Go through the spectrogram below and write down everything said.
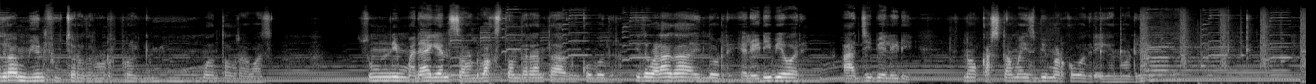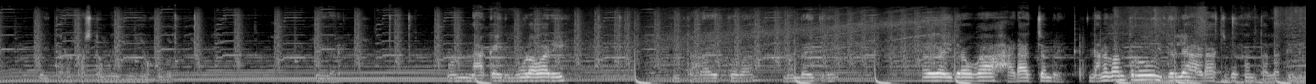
ಇದ್ರಾಗ ಮೇನ್ ಫ್ಯೂಚರ್ ಅದ ನೋಡ್ರಿ ಪೂರಾ ಗಿಮ್ ಅಂತಂದ್ರೆ ಆವಾಜ್. ಸುಮ್ಮನೆ ನಿಮ್ಮ ಮನ್ಯಾಗ ಏನು ಸೌಂಡ್ ಬಾಕ್ಸ್ ತಂದ್ರ ಅಂತ ಅನ್ಕೋಬೋದು ರೀ ಇದ್ರೊಳಗೆ ಇದು ನೋಡ್ರಿ ಎಲ್ ಇ ಡಿ ಬಿ ಅವ ರೀ R G B L E D. ನಾವು ಕಸ್ಟಮೈಸ್ ಬಿ ಮಾಡ್ಕೋಬೋದ್ರಿ ಈಗ ನೋಡ್ರಿ. ಈ ಥರ ಕಸ್ಟಮೈಸ್ ಬಿ ಮಾಡ್ಕೋಬೋದು ಈಗ ಒಂದು ನಾಲ್ಕೈದು ಮೂಡ್ ಅವ ರೀ. ಈ ಥರ ಇರ್ತದ ಮುಂದೈತ್ರಿ ಇದ್ರಾಗ ಹಾಡ ಹಚ್ಚಂಬ್ರಿ. ನನಗಂತರೂ ಇದ್ರಲ್ಲೇ ಹಾಡ ಹಚ್ಬೇಕಂತಲ್ಲ ತಿಳಿ.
